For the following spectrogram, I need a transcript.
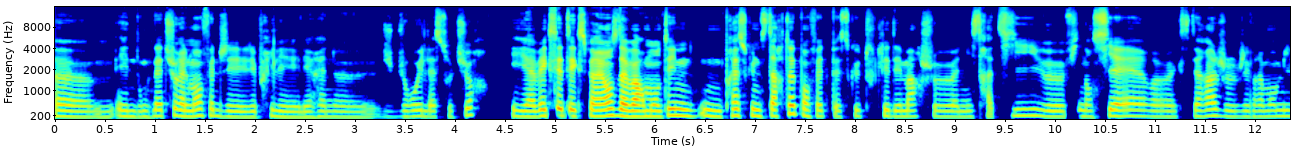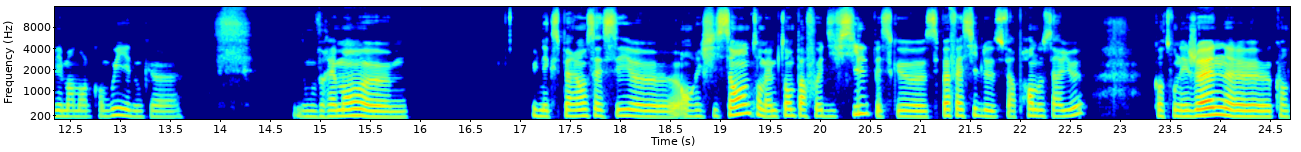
et donc naturellement, en fait, j'ai pris les rênes du bureau et de la structure. Et avec cette expérience d'avoir monté presque une start-up en fait, parce que toutes les démarches administratives, financières, etc., j'ai vraiment mis les mains dans le cambouis. Et donc, donc vraiment une expérience assez enrichissante, en même temps parfois difficile, parce que c'est pas facile de se faire prendre au sérieux quand on est jeune, quand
